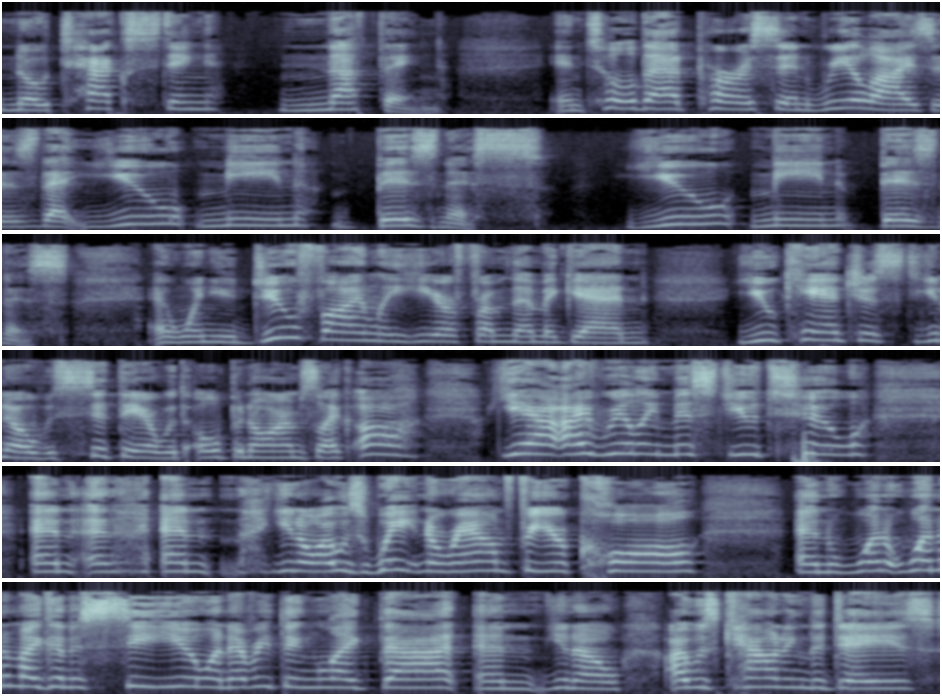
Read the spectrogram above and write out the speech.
no texting, nothing until that person realizes that you mean business. You mean business. And when you do finally hear from them again, you can't just, you know, sit there with open arms like, "Oh, yeah, I really missed you too." And and and you know, I was waiting around for your call and when when am I going to see you and everything like that and you know, I was counting the days.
